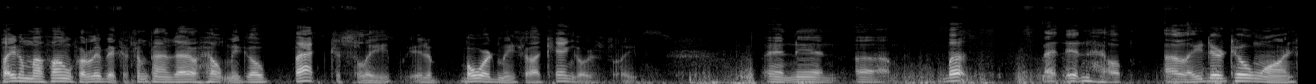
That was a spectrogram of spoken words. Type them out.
Played on my phone for a little bit because sometimes that'll help me go back to sleep. It'll bored me so I can go to sleep. And then, um, but that didn't help. I laid there till one,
